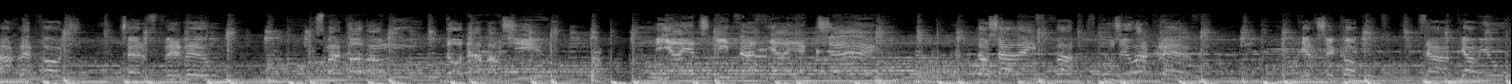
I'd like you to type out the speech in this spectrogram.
A chleb choć czerstwy był, smakował mu, dodawał sił. Jajecznica z jajek grzech, do szaleństwa służyła krew. Pierwszy kogut zapiał już,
